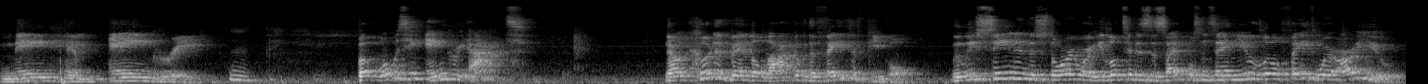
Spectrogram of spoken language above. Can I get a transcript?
made him angry. Mm. But what was he angry at? Now, it could have been the lack of the faith of people. We've seen in the story where he looks at his disciples and saying, You have little faith, where are you?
